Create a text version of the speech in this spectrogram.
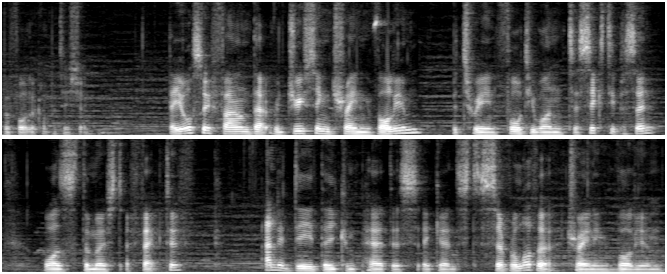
before the competition. They also found that reducing training volume between 41 to 60% was the most effective and indeed they compared this against several other training volume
